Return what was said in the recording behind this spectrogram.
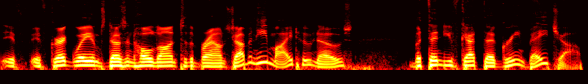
if if Gregg Williams doesn't hold on to the Browns job and he might, who knows. But then you've got the Green Bay job.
